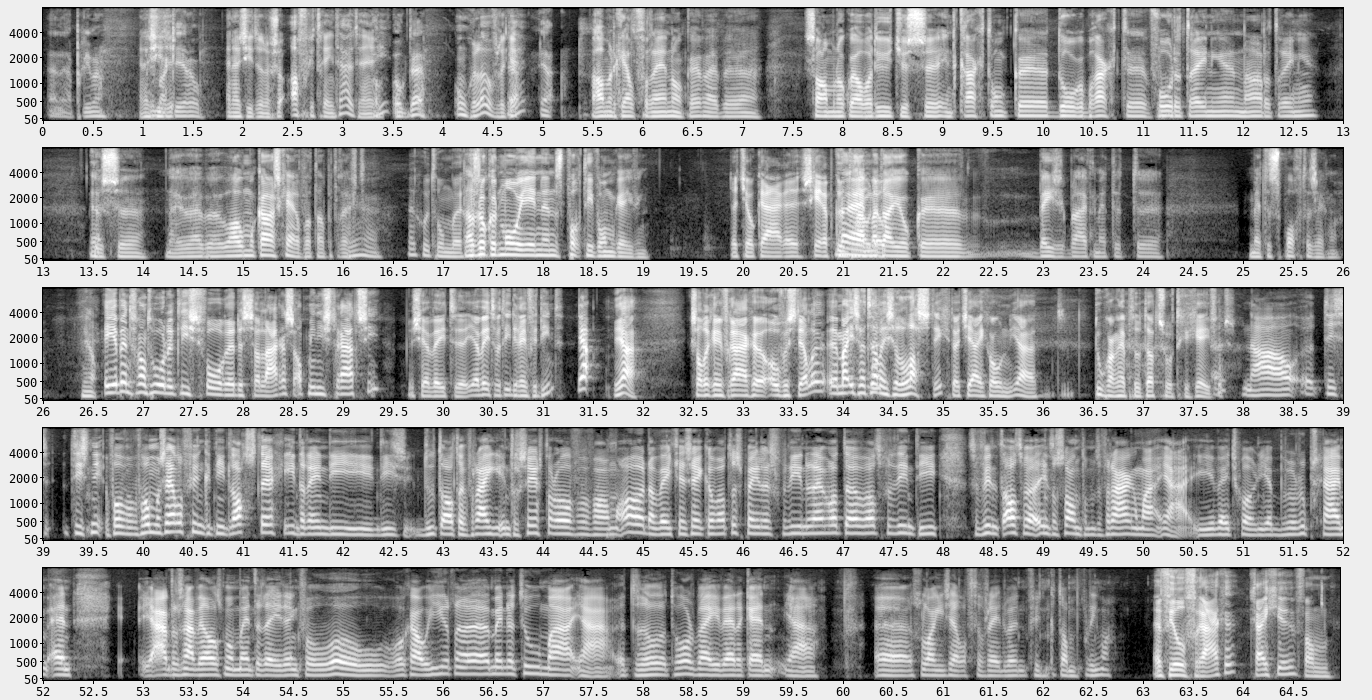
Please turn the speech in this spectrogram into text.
En ja, prima. En hij, ziet er, en hij ziet er nog zo afgetraind uit, Henry. Ook, ook daar. Ongelooflijk, hè? Ja. Ja, maar dat geldt voor hen ook. Hè. We hebben samen ook wel wat uurtjes eh, in het krachtonk eh, doorgebracht. eh, voor de trainingen, na de trainingen. Ja. Dus eh, nee, we, hebben, we houden elkaar scherp wat dat betreft. Ja. Nou, Goed om eh, Dat is ook het mooie in een sportieve omgeving. dat je elkaar eh, scherp kunt Nee, houden. maar ook. dat je ook eh, bezig blijft met het, eh, met het sporten, zeg maar. En je bent verantwoordelijk, Lies, voor eh, de salarisadministratie. Dus jij weet, jij weet wat iedereen verdient. Ja. Ja. Ik zal er geen vragen over stellen. Eh, maar is dat wel eens lastig dat jij gewoon ja, toegang hebt tot dat soort gegevens? Nou, het is, het is niet, voor, voor mezelf vind ik het niet lastig. Iedereen die, die doet altijd vrij geïnteresseerd erover van... oh, dan weet je zeker wat de spelers verdienen en wat, eh, wat verdient die. Ze vinden het altijd wel interessant om te vragen. Maar ja, je weet gewoon, je hebt beroepsgeheim. En ja, er zijn wel eens momenten dat je denkt van... wow, waar gaan we hier eh, mee naartoe? Maar ja, het, het hoort bij je werk. En ja, eh, zolang je zelf tevreden bent, vind ik het allemaal prima. En veel vragen krijg je van...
